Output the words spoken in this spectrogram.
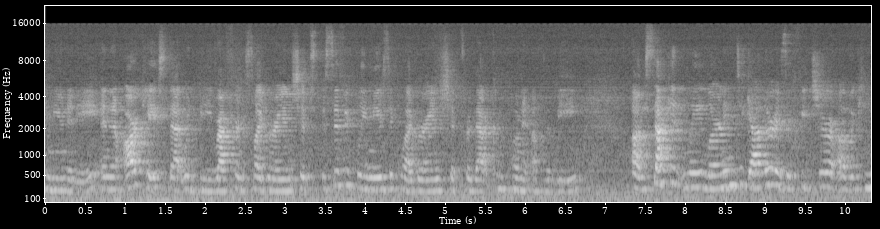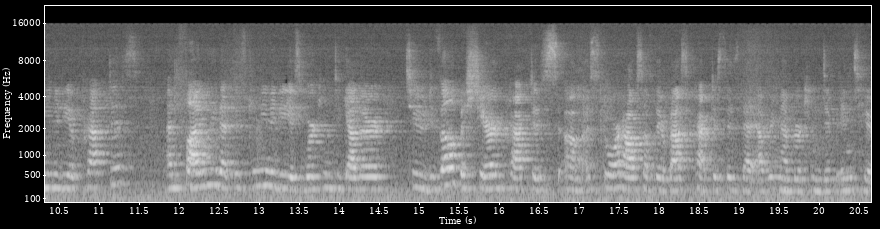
community. And in our case, that would be reference librarianship, specifically music librarianship for that component of the bee. Um, secondly, learning together is a feature of a community of practice. And finally, that this community is working together to develop a shared practice, um, a storehouse of their best practices that every member can dip into.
